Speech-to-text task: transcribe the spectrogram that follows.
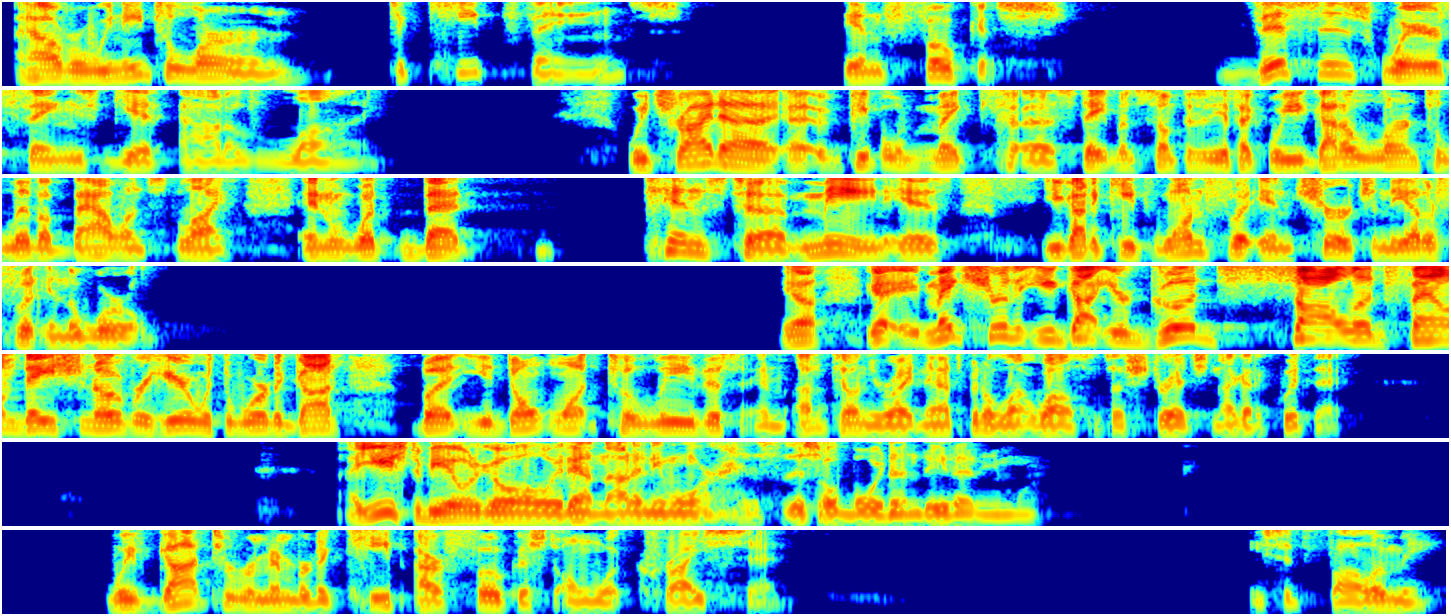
However, we need to learn to keep things in focus. This is where things get out of line. We try to, uh, people make uh, statements, something to the effect, well, you got to learn to live a balanced life. And what that tends to mean is you got to keep one foot in church and the other foot in the world. You know, yeah, make sure that you got your good, solid foundation over here with the Word of God, but you don't want to leave this. And I'm telling you right now, it's been a lot while since I stretched, and I got to quit that. I used to be able to go all the way down, not anymore. This, this old boy doesn't do that anymore. We've got to remember to keep our focus on what Christ said. He said, Follow me.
